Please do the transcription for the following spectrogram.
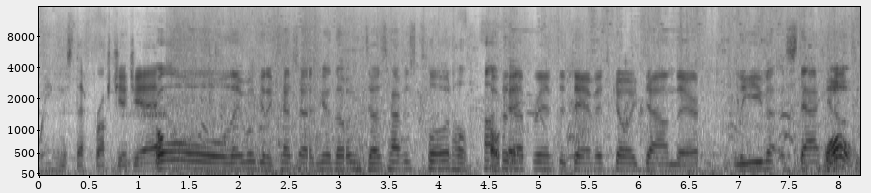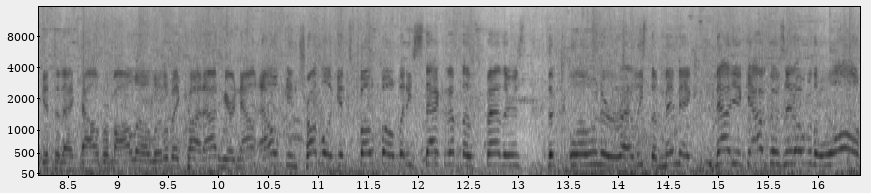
winging this Death Rush, JJ. Oh, they will get a catch out here, though. He does have his clone. A lot of Okay. that preemptive damage going down there. Leave stacking Whoa. up to get to that Caliber Mala. A little bit caught out here. Now Elk in trouble against Fofo, but he's stacking up those feathers. The clone, or at least the mimic. Now Yagao goes in over the wall.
